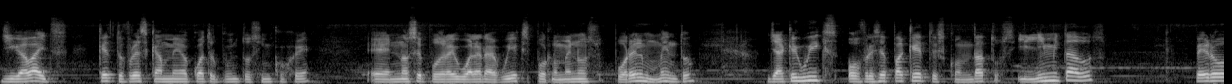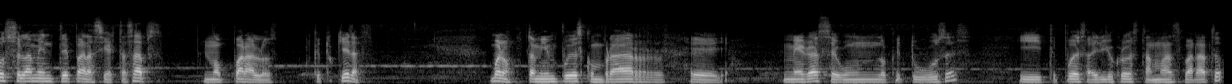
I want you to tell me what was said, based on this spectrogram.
gigabytes que te ofrezca Mega 4.5G, eh, no se podrá igualar a Wix, por lo menos por el momento, ya que Wix ofrece paquetes con datos ilimitados, pero solamente para ciertas apps, no para los que tú quieras. Bueno, también puedes comprar eh, megas según lo que tú uses y te puede salir yo creo está más barato.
